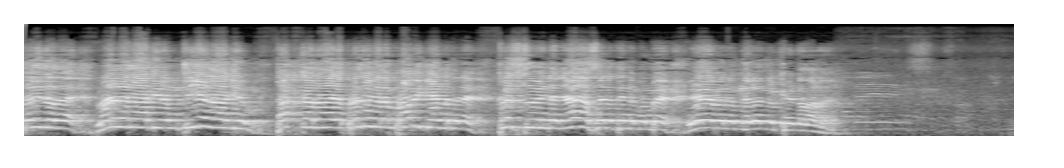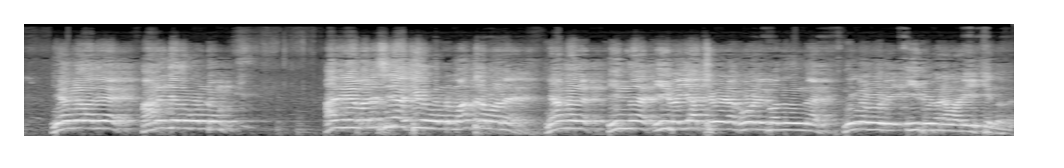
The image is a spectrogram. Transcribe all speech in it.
ചെയ്തത് നല്ലതാകിലും തീയതാകിലും തക്കതായ പ്രതിഫലം പ്രാപിക്കേണ്ടതിന് ക്രിസ്തുവിന്റെ ന്യായാസനത്തിന്റെ മുമ്പ് ഏവരും നിലനിൽക്കേണ്ടതാണ്. ഞങ്ങളത് അറിഞ്ഞതുകൊണ്ടും അതിനെ മനസ്സിലാക്കിയത് കൊണ്ടും മാത്രമാണ് ഞങ്ങൾ ഇന്ന് ഈ വയ്യാച്ചയുടെ കോളിൽ വന്നു നിന്ന് നിങ്ങളോട് ഈ വിവരം അറിയിക്കുന്നത്.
